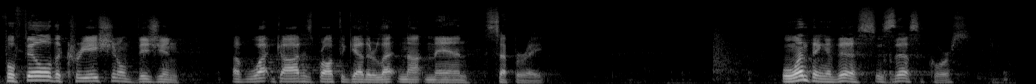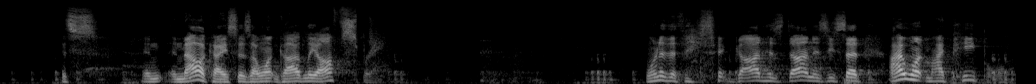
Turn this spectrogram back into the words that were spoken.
Fulfill the creational vision of what God has brought together, let not man separate. Well, one thing of this is this, of course. It's and, and Malachi says, I want godly offspring. One of the things that God has done is He said, I want my people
